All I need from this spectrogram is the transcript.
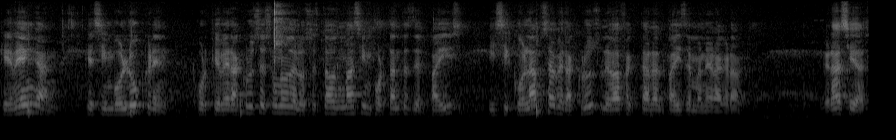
Que vengan, que se involucren, porque Veracruz es uno de los estados más importantes del país y si colapsa Veracruz le va a afectar al país de manera grave. Gracias.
